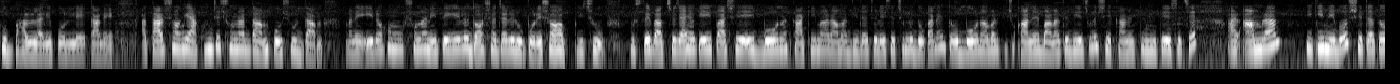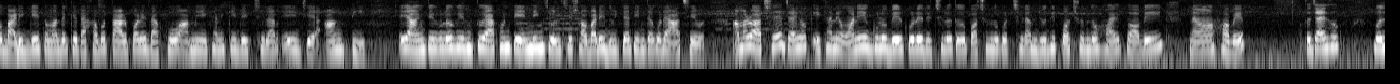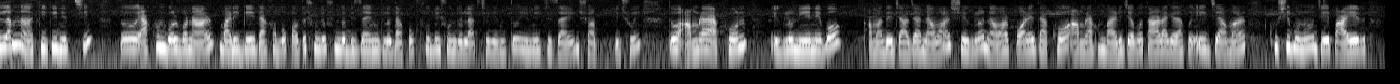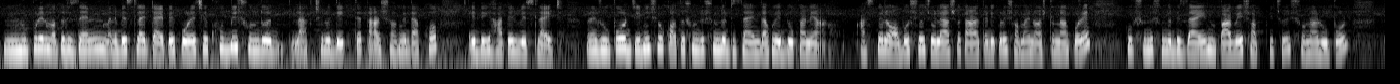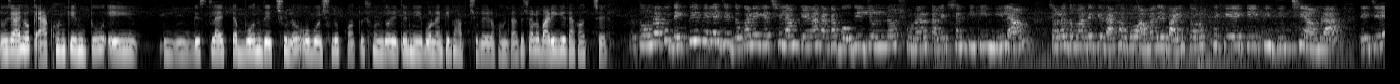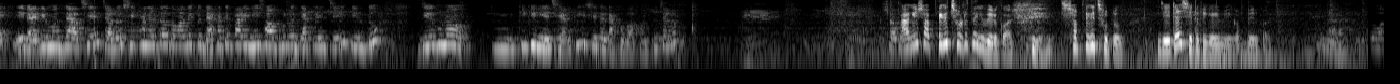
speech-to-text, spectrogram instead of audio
খুব ভালো লাগে পরলে কানে। আর তার সঙ্গে এখন যে সোনার দাম প্রচুর দাম মানে এরকম সোনা নিতে গেলে দশ হাজারের উপরে সব কিছু, বুঝতেই পারছ? যাই হোক, এই পাশে এই বোন কাকিমার আমার দিদা চলে এসেছিল দোকানে, তো বোন আবার কিছু কানের বানাতে দিয়েছিলো সেই কানেরটা নিতে এসেছে। আর আমরা কী কী নেব সেটা তো বাড়ি গিয়ে তোমাদেরকে দেখাবো। তারপরে দেখো, আমি এখানে কি দেখছিলাম? এই যে আংটি। এই আংটিগুলো কিন্তু এখন ট্রেন্ডিং চলছে, সবারই দুইটা, তিনটা করে আছে। আমারও আছে, যাই হোক, এখানে অনেকগুলো বের করে দিচ্ছিল, তো পছন্দ করছিলাম। যদি পছন্দ হয়, তবেই নেওয়া হবে। তো যাই হোক, বললাম না কি কি নিচ্ছি, তো এখন বলব না আর, বাড়ি গিয়েই দেখাবো। কত সুন্দর সুন্দর ডিজাইনগুলো দেখো, খুবই সুন্দর লাগছে কিন্তু ইউনিক ডিজাইন সব কিছুই তো আমরা এখন এগুলো নিয়ে নেব। আমাদের যা যা নেওয়ার সেগুলো নেওয়ার পরে দেখো আমরা এখন বাড়ি যাব। তার আগে দেখো এই যে আমার খুশি বুনু যে পায়ের নুপুরের মতো ডিজাইন মানে বেসলাইট টাইপের পড়েছে খুবই সুন্দর লাগছিল দেখতে। তার সঙ্গে দেখো এদিকে হাতের বেসলাইট মানে রূপোর জিনিসও কত সুন্দর সুন্দর ডিজাইন দেখো এই দোকানে। আসতে হলে অবশ্যই চলে আসো, তাড়াতাড়ি করে সময় নষ্ট না করে খুব সুন্দর সুন্দর ডিজাইন পাবে সব কিছুই সোনার উপর তো যাই হোক, এখন কিন্তু এই বিসলাইটটা বোন দেখছিল, ও বলছিল, কত সুন্দর এটা নেব নাকি? ভাবছিল এরকমটা। তো চলো বাড়ি গিয়ে দেখা হচ্ছে। তোমরা তো দেখতেই পেলে যে দোকানে গেছিলাম, কেনাকাটা বৌদির জন্য সোনার কালেকশন কি কি নিলাম। চলো তোমাদেরকে দেখাবো, আমাদের বাড়ির তরফ থেকে কে কি দিচ্ছি আমরা। এই যে, এই ব্যাগের মধ্যে আছে। চলো সেখানে তো তোমাদেরকে দেখাতে পারিনি, সবগুলো দেখাইছে, কিন্তু যেগুলো কি কি নিয়েছি আর কি, সেটা দেখাবো এখন। তো চলো। আগে সব থেকে ছোট থেকে বের কর। সব থেকে ছোট। যেটা, সেটা থেকে বের কর-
